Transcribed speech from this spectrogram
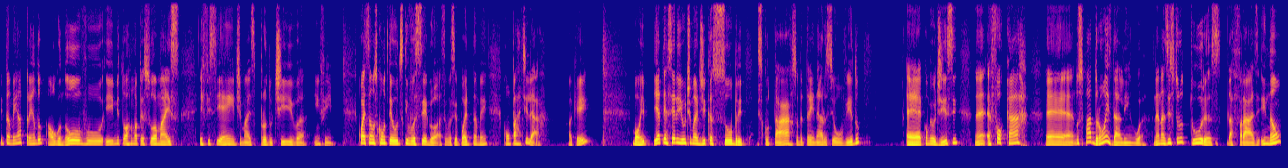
e também aprendo algo novo e me torno uma pessoa mais eficiente, mais produtiva, enfim quais são os conteúdos que você gosta. Você pode também compartilhar, ok? Bom, e, a terceira e última dica sobre escutar, sobre treinar o seu ouvido, é, como eu disse, né, é focar é, nos padrões da língua, né, nas estruturas da frase e não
